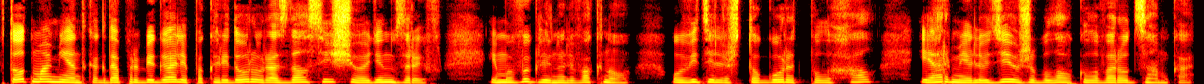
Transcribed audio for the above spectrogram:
В тот момент, когда пробегали по коридору, раздался еще один взрыв, и мы выглянули в окно, увидели, что город полыхал, и армия людей уже была около ворот замка.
